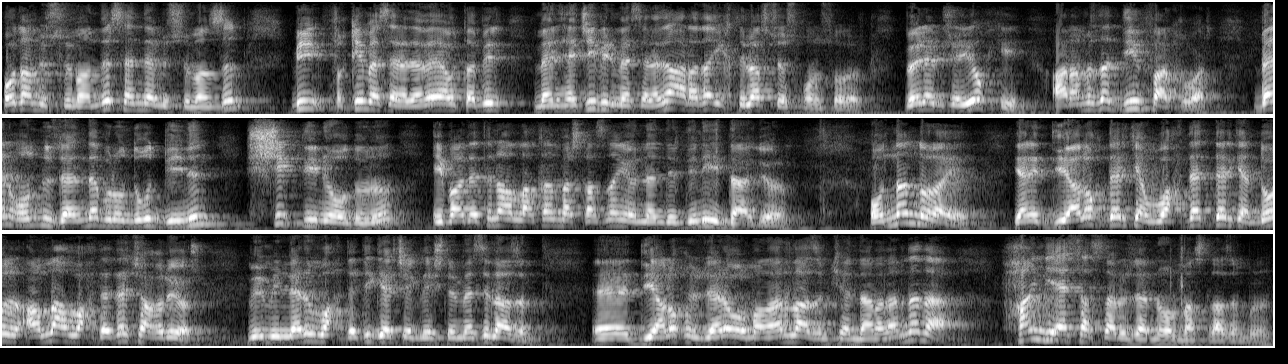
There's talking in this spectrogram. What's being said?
O da Müslümandır, sen de Müslümansın. Bir fıkhi meselede veyahut da bir menheci bir meselede arada ihtilaf söz konusu olur. Böyle bir şey yok ki. Aramızda din farkı var. Ben onun üzerinde bulunduğu dinin şirk dini olduğunu, ibadetini Allah'tan başkasına yönlendirdiğini iddia ediyorum. Ondan dolayı yani diyalog derken, vahdet derken doğru Allah vahdete çağırıyor. Müminlerin vahdeti gerçekleştirmesi lazım. Ee, diyalog üzere olmaları lazım kendi aralarında da hangi esaslar üzerine olması lazım bunun?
